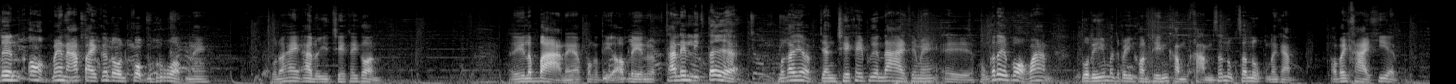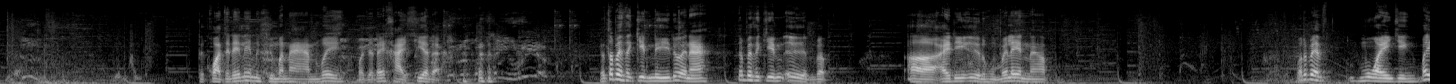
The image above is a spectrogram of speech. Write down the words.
เดินออกแม่น้ำไปก็โดนกบรวบนะผมต้องให้อาร์ดูอินเช็คให้ก่อน อันนี้ลำบากนะครับปกติออฟเลนแบบถ้าเล่นลิเตอร์มันก็จะแบบยังเช็คให้เพื่อนได้ใช่ไหมเออผมก็เลยบอกว่าตัวนี้มันจะเป็นคอนเทนต์ขำๆสนุกๆนะครับ เอาไปคลายเครียด แต่กว่าจะได้เล่นคือมานานเว้ยกว่าจะได้คลายเครียดอะแล้วต้องเป็นสกินนี้ด้วยนะถ้าเป็นสกินอื่นแบบเอ่อไอดีอื่นผมไม่เล่นนะครับว่าถ้าเป็นมวยจริงๆไม่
